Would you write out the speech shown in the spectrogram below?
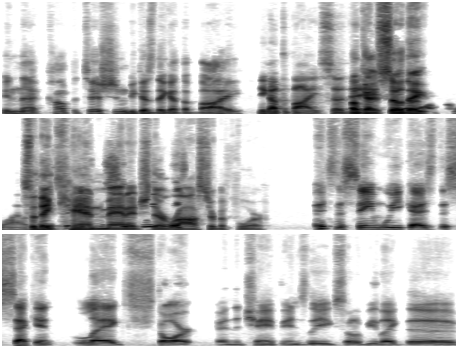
in that competition because they got the buy. They got the buy, so they, okay, so they so they it's, can it's manage the their roster before. It's the same week as the second leg start in the Champions League, so it'll be like the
